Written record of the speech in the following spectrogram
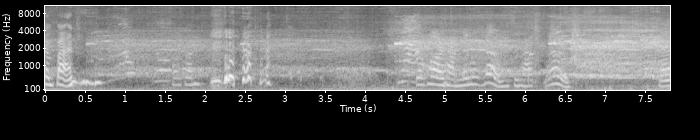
น้ำปานไปก่อนก็คอยทำนะลูกเด้อมันสิฮักเด้ออ่า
